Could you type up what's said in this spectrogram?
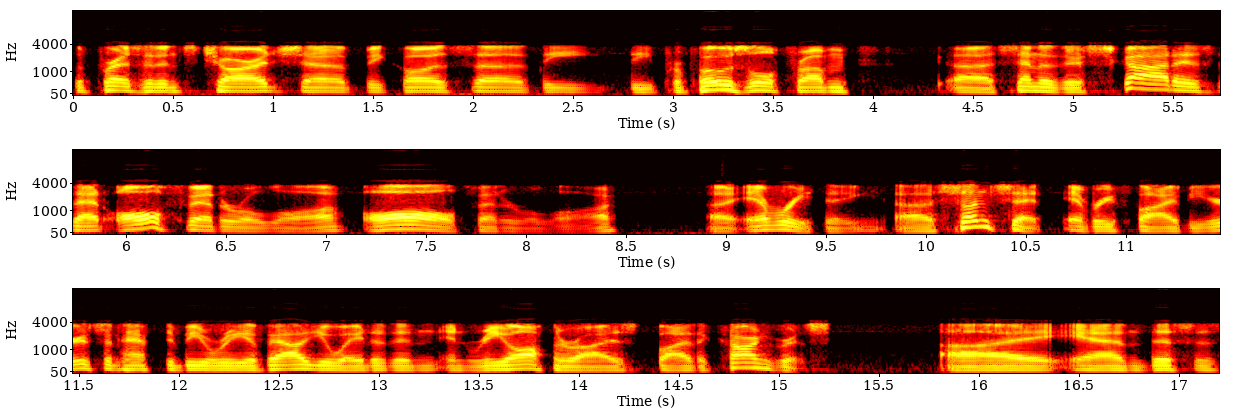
the president's charge, uh, because uh, the the proposal from uh, Senator Scott is that all federal law, all federal law, uh, everything, uh, sunset every five years and have to be reevaluated and, and reauthorized by the Congress. Uh, and this is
